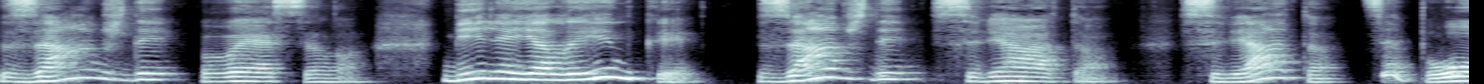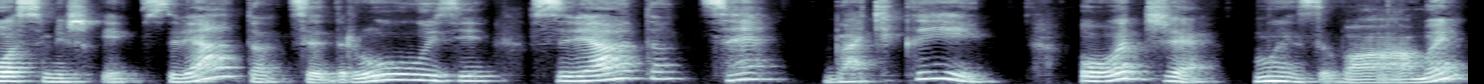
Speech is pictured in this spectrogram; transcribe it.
завжди весело. Біля ялинки завжди свято. Свято це посмішки, свято це друзі, свято це батьки. Отже, ми з вами.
